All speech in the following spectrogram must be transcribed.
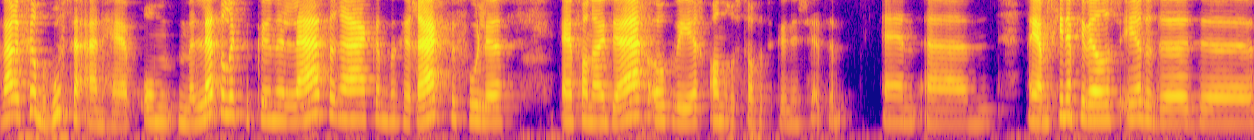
waar ik veel behoefte aan heb. Om me letterlijk te kunnen laten raken, me geraakt te voelen. En vanuit daar ook weer andere stappen te kunnen zetten. En um, nou ja, misschien heb je wel eens eerder de, de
